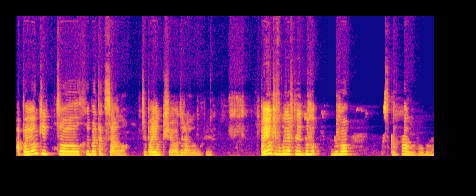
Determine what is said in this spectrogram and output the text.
A, pająki to chyba tak samo. Czy pająki się od razu? Pająki w ogóle wtedy dużo, dużo skakały w ogóle.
